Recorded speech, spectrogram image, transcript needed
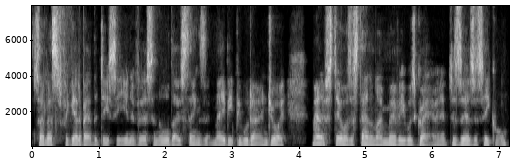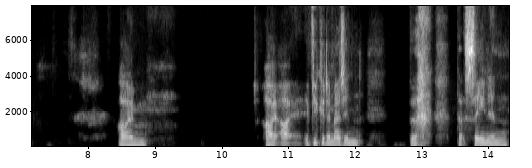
So let's forget about the DC universe and all those things that maybe people don't enjoy. Man of Steel as a standalone movie was great and it deserves a sequel. I'm, I, I if you could imagine the that scene in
